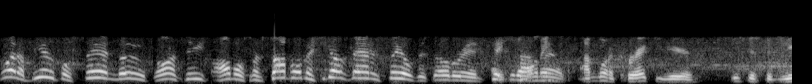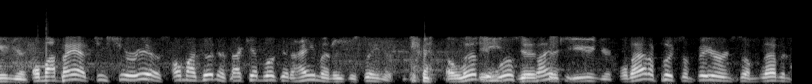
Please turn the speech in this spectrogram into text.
What a beautiful spin move. Garcia's almost unstoppable, and she goes down and steals this other end. Kicks hey, it out of bounds. I'm going to correct you here. He's just a junior. Oh, my bad. She sure is. Oh, my goodness. I kept looking at Heyman, who's a senior. Olivia She's Wilson, just thank a junior. Well, that'll put some fear in some 11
